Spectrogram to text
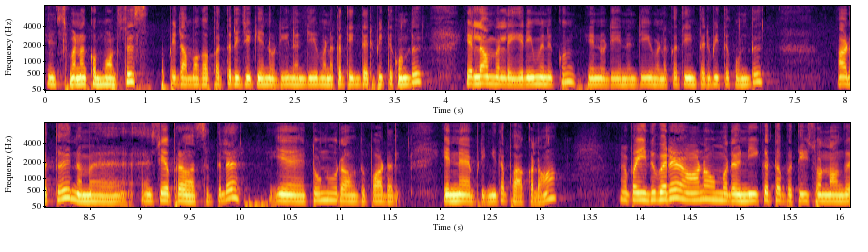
எஸ் வணக்கம் மாஸ்டர்ஸ். பிதாமக பத்திரிஜிக்கு என்னுடைய நன்றி வணக்கத்தையும் தெரிவித்துக் கொண்டு எல்லாம் வல்ல இறைவனுக்கும் என்னுடைய நன்றி வணக்கத்தையும் தெரிவித்துக் கொண்டு அடுத்து நம்ம சிவபிரவாசத்தில் தொண்ணூறாவது பாடல் என்ன அப்படிங்கிறத பார்க்கலாம். அப்போ இதுவரை ஆணவ மல நீக்கத்தை பற்றி சொன்னாங்க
